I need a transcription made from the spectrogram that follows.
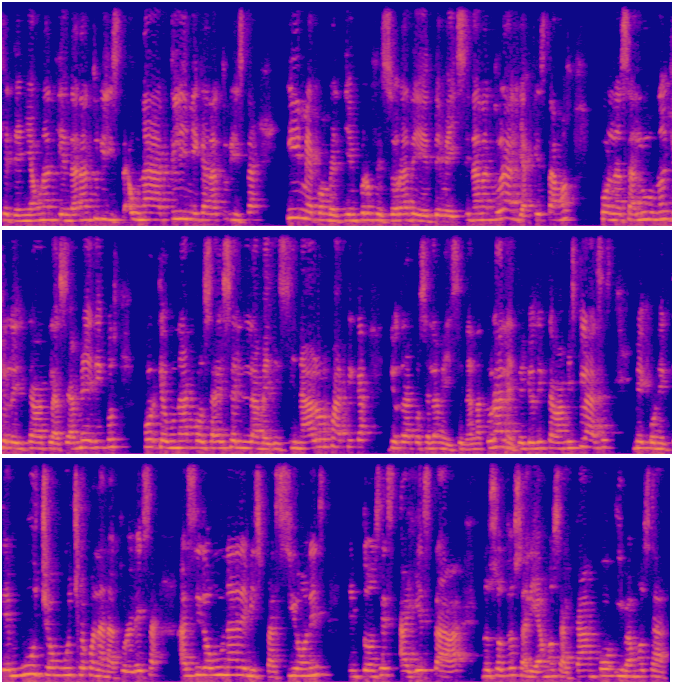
que tenía una tienda naturista, una clínica naturista, y me convertí en profesora de, de medicina natural. Y aquí estamos con los alumnos, yo le dictaba clase a médicos, porque una cosa es la medicina alopática y otra cosa es la medicina natural. Entonces yo dictaba mis clases, me conecté mucho, mucho con la naturaleza. Ha sido una de mis pasiones entonces ahí estaba, nosotros salíamos al campo, íbamos a,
